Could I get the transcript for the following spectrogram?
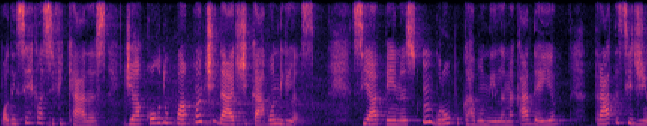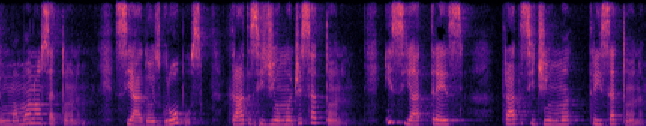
podem ser classificadas de acordo com a quantidade de carbonilas. Se há apenas um grupo carbonila na cadeia, trata-se de uma monocetona. Se há dois grupos, trata-se de uma dicetona. E se há três, trata-se de uma tricetona.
